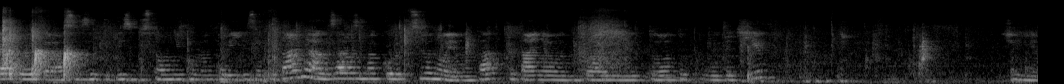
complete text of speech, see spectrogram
Дякую, Тарасе, за такі змістовні коментарі і запитання. Але зараз ми колекціонуємо так, питання аудиторії до доповідачів. Чи є?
